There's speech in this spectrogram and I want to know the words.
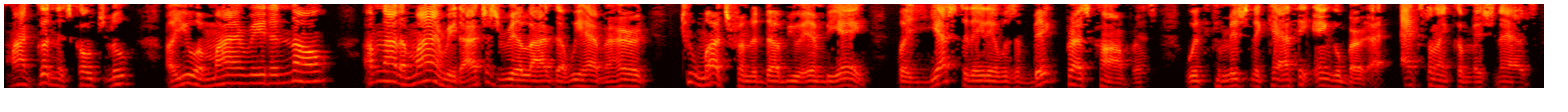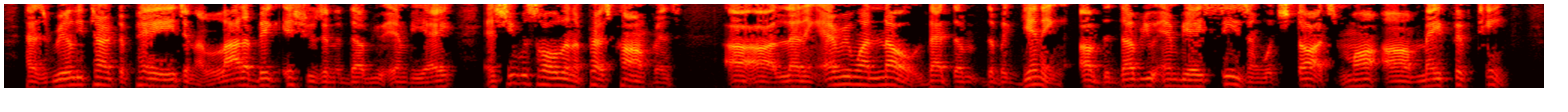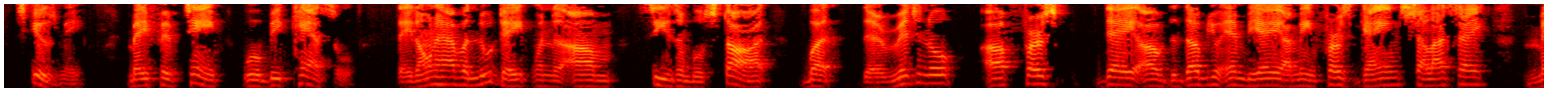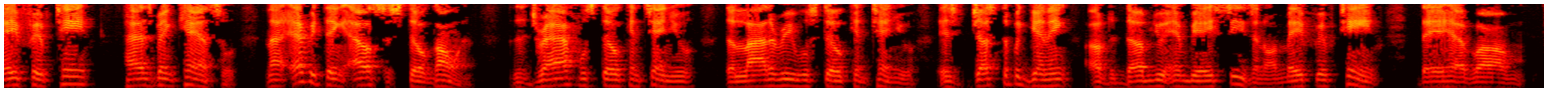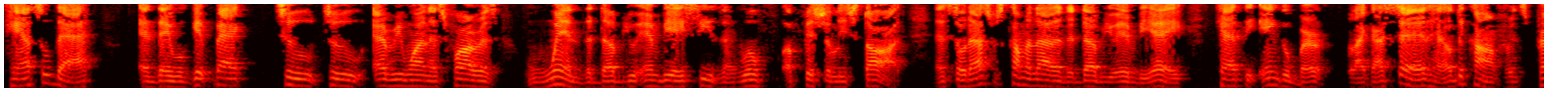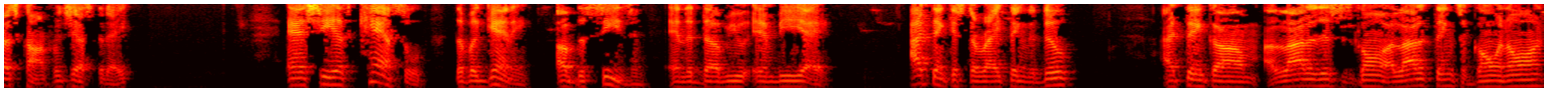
my goodness, Coach Luke, are you a mind reader? No, I'm not a mind reader. I just realized that we haven't heard too much from the WNBA. But yesterday there was a big press conference with Commissioner Cathy Engelbert, an excellent commissioner, has, has really turned the page in a lot of big issues in the WNBA. And she was holding a press conference uh, uh, letting everyone know that the, the beginning of the WNBA season, which starts uh, May 15th, excuse me, May 15th, will be canceled. They don't have a new date when the um, season will start, but the original uh, first day of the WNBA, I mean, first games, shall I say, May 15th, has been canceled. Now, everything else is still going. The draft will still continue. The lottery will still continue. It's just the beginning of the WNBA season. On May 15th, they have um, canceled that, and they will get back to to everyone as far as when the WNBA season will officially start. And so that's what's coming out of the WNBA. Cathy Engelbert, like I said, held a conference, press conference yesterday, and she has canceled the beginning of the season in the WNBA. I think it's the right thing to do. I think um, a lot of this is going, a lot of things are going on.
